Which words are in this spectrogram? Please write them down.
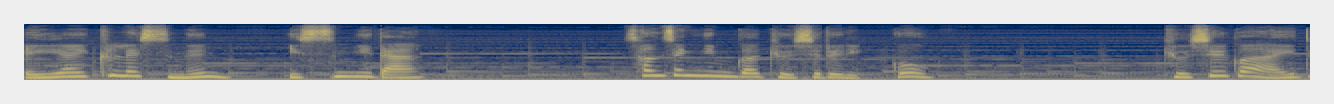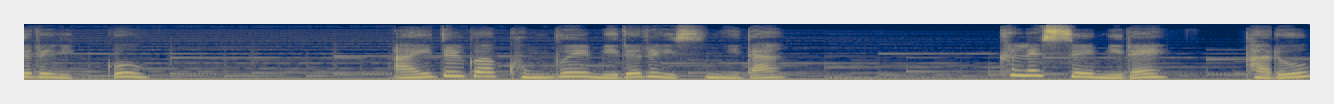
AI 클래스는 있습니다. 선생님과 교실을 잇고 교실과 아이들을 잇고 아이들과 공부의 미래를 잇습니다. 클래스의 미래, 바로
